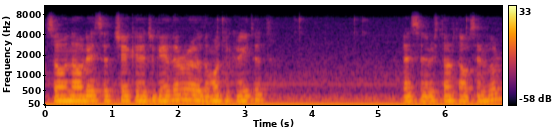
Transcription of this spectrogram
So now let's uh, check uh, together uh, the model created. Let's restart our server.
